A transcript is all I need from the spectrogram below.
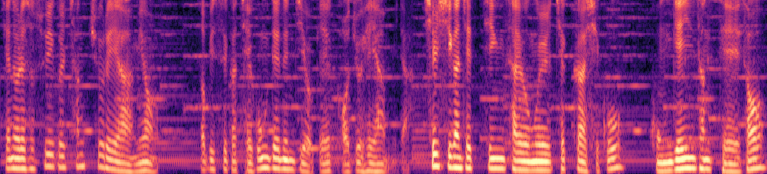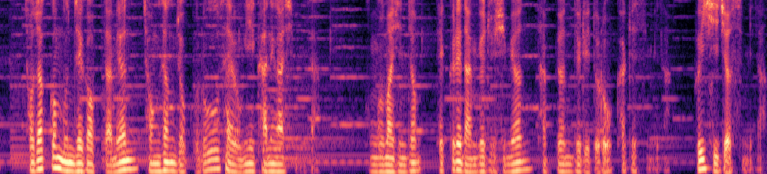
채널에서 수익을 창출해야 하며 서비스가 제공되는 지역에 거주해야 합니다. 실시간 채팅 사용을 체크하시고 공개인 상태에서 저작권 문제가 없다면 정상적으로 사용이 가능하십니다. 궁금하신 점 댓글에 남겨주시면 답변 드리도록 하겠습니다. VCG였습니다.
